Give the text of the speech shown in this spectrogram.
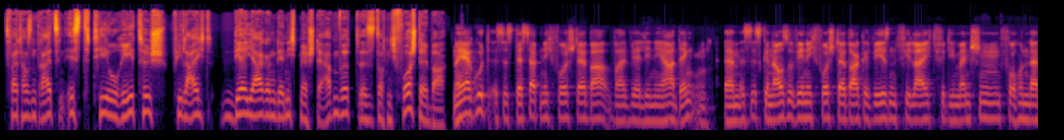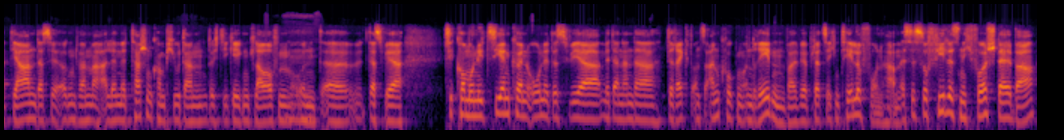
2013 ist theoretisch vielleicht der Jahrgang, der nicht mehr sterben wird, das ist doch nicht vorstellbar. Naja gut, es ist deshalb nicht vorstellbar, weil wir linear denken. Ähm, es ist genauso wenig vorstellbar gewesen vielleicht für die Menschen vor 100 Jahren, dass wir irgendwann mal alle mit Taschencomputern durch die Gegend laufen mhm. und äh, dass wir kommunizieren können, ohne dass wir miteinander direkt uns angucken und reden, weil wir plötzlich ein Telefon haben. Es ist so vieles nicht vorstellbar,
